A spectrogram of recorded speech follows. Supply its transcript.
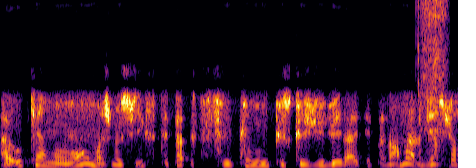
à aucun moment, moi, je me suis dit que pas que, ce que je vivais là n'était pas normal. Bien sûr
